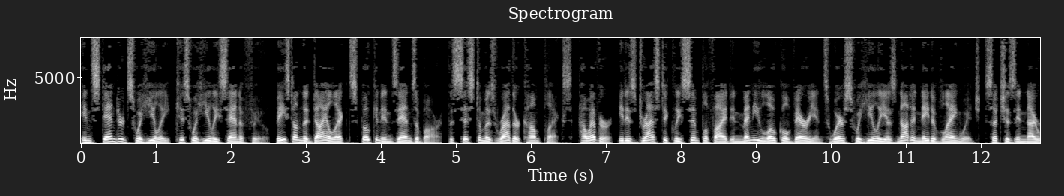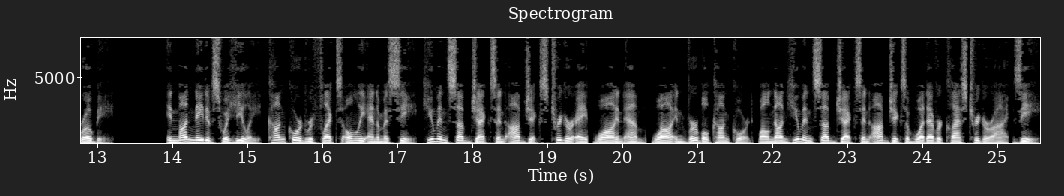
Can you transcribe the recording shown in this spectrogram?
In Standard Swahili Kiswahili Sanifu, based on the dialect spoken in Zanzibar, the system is rather complex, however, it is drastically simplified in many local variants where Swahili is not a native language, such as in Nairobi. In non-native Swahili, concord reflects only animacy. Human subjects and objects trigger a, wa and m, wa in verbal concord, while non-human subjects and objects of whatever class trigger i, z.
